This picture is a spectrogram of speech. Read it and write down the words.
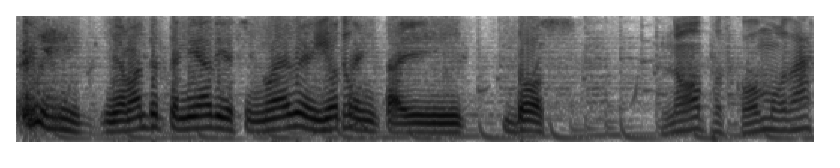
Mi amante tenía 19 y, ¿Y yo tú? 32. No, pues cómoda.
